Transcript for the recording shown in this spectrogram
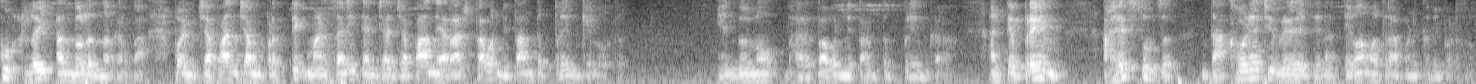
कुठलंही आंदोलन न करता. पण जपानच्या प्रत्येक माणसाने त्यांच्या जपान या राष्ट्रावर नितांत प्रेम केलं होतं. हिंदूंनो भारतावर नितांत प्रेम करा. आणि ते प्रेम आहेच तुमचं. दाखवण्याची वेळ येते ना तेव्हा मात्र आपण कमी पडतो.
